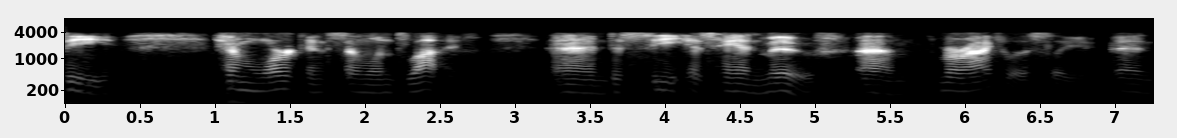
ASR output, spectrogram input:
see him work in someone's life and to see his hand move um, miraculously. And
